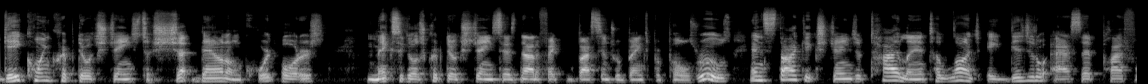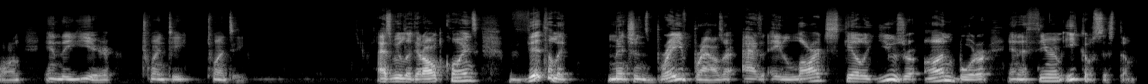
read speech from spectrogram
Gatecoin crypto exchange to shut down on court orders. Mexico's crypto exchange says not affected by central bank's proposed rules, and Stock Exchange of Thailand to launch a digital asset platform in the year 2020. As we look at altcoins, Vitalik mentions Brave Browser as a large scale user on Border and Ethereum ecosystem.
